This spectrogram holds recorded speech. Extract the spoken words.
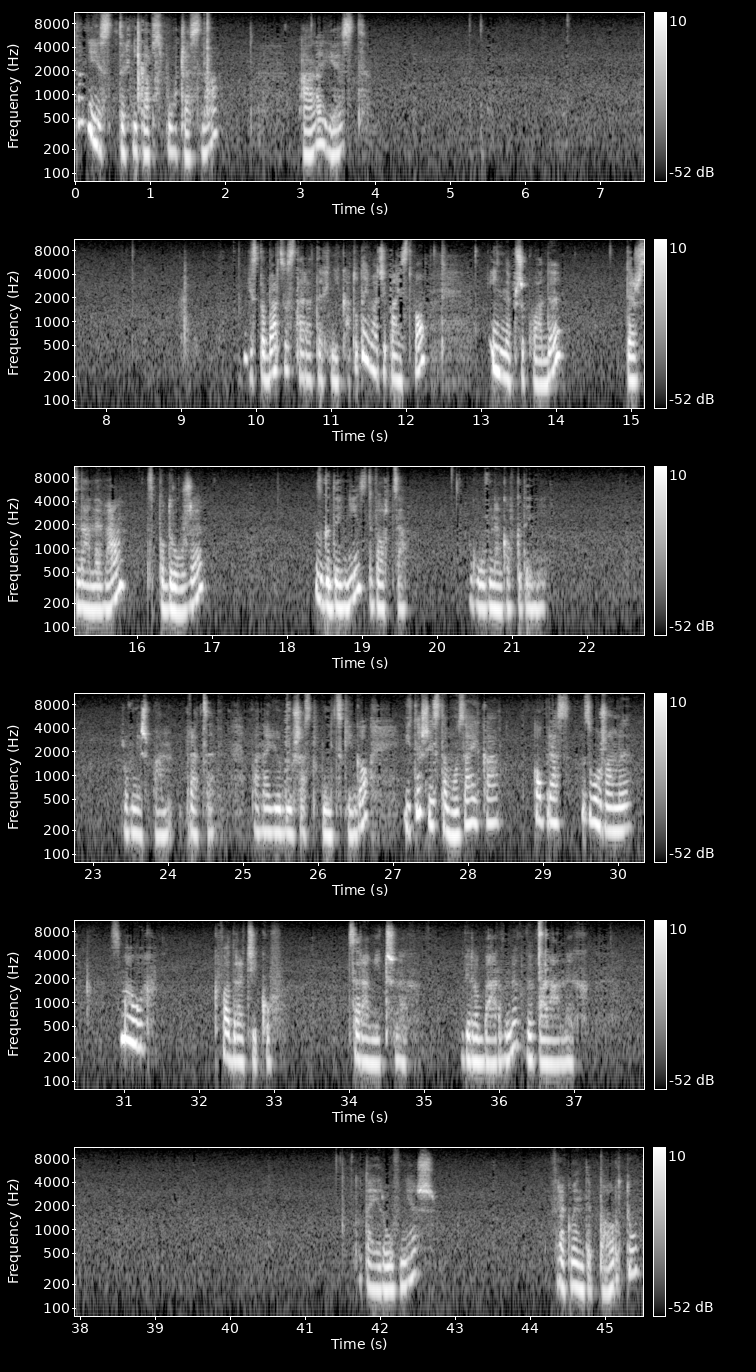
to nie jest technika współczesna, ale jest jest to bardzo stara technika. Tutaj macie Państwo inne przykłady, też znane Wam z podróży, z Gdyni, z dworca głównego w Gdyni. Również pan, pracę pana Juliusza Studnickiego. I też jest to mozaika, obraz złożony z małych kwadracików ceramicznych, wielobarwnych, wypalanych. Tutaj również fragmenty portu,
